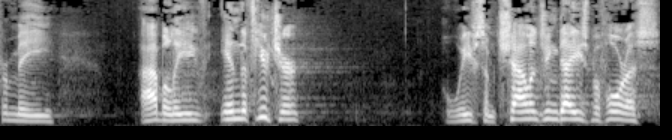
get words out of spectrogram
from me. I believe in the future, we've some challenging days before us.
